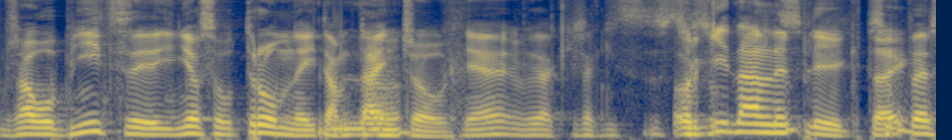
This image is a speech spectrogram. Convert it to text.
żałobnicy i niosą trumny i tam no. tańczą, nie? Jakiś taki Oryginalny plik, tak? Super,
